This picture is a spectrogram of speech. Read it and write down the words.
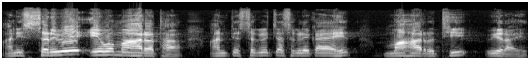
आणि सर्वे एव महारथा आणि ते सगळेच्या सगळे काय आहेत? महारथी वीर आहेत.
